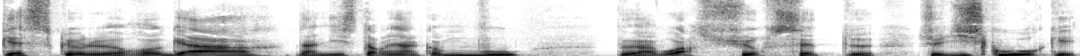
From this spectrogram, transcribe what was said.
Qu'est-ce que le regard d'un historien comme vous peut avoir sur cette, ce discours qui est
